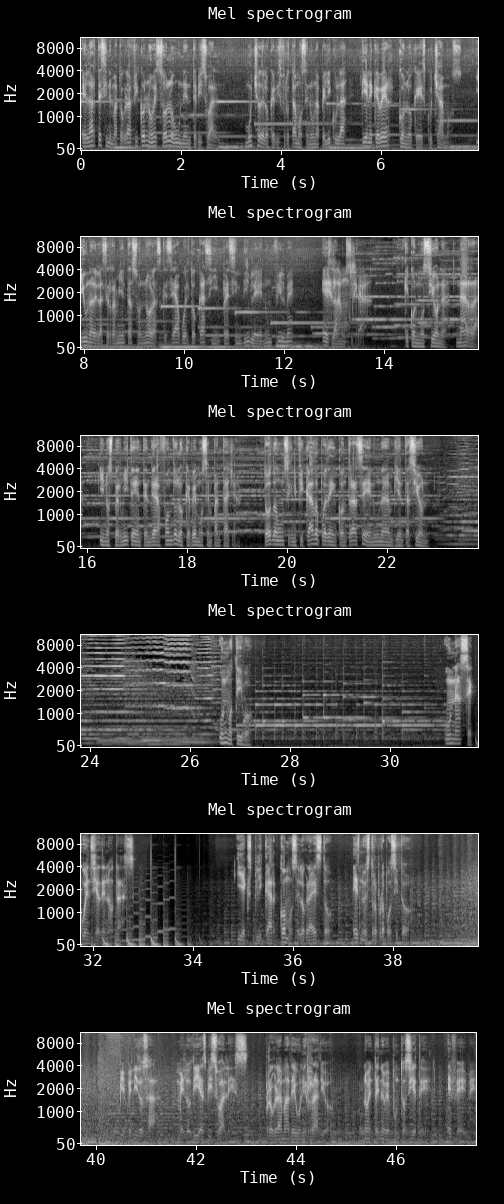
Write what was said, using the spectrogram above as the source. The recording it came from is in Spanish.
El arte cinematográfico no es solo un ente visual. Mucho de lo que disfrutamos en una película tiene que ver con lo que escuchamos. Y una de las herramientas sonoras que se ha vuelto casi imprescindible en un filme es la, música, que conmociona, narra y nos permite entender a fondo lo que vemos en pantalla. Todo un significado puede encontrarse en una ambientación, un motivo, una secuencia de notas. Y explicar cómo se logra esto es nuestro propósito. Bienvenidos a Melodías Visuales, programa de Unirradio 99.7 FM.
